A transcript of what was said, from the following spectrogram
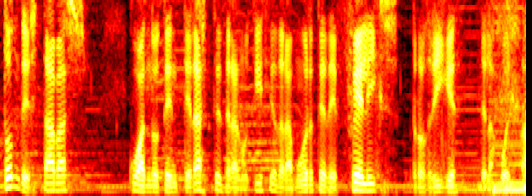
¿dónde estabas cuando te enteraste de la noticia de la muerte de Félix Rodríguez de la Fuente?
